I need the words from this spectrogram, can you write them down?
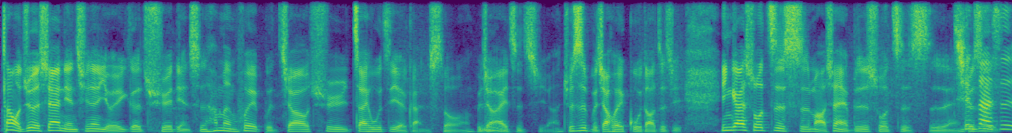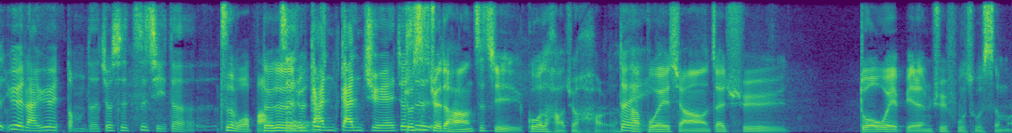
但我觉得现在年轻人有一个缺点是，他们会比较去在乎自己的感受，比较爱自己啊，嗯、就是比较会顾到自己。应该说自私嘛，现在也不是说自私、欸，哎，现在是越来越懂得就是自己的自我保，对对对，感感觉就是、就是觉得好像自己过得好就好了，他不会想要再去多为别人去付出什么，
